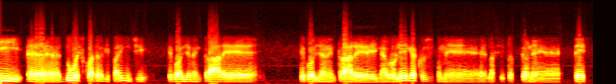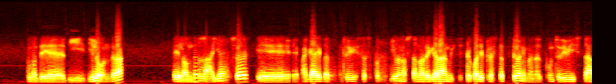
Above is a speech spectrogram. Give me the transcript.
di eh, due squadre di Parigi che vogliono entrare che vogliono entrare in Eurolega, così come la situazione de, di, di, Londra e London Lions, che magari dal punto di vista sportivo non stanno regalando chissà quali prestazioni, ma dal punto di vista,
